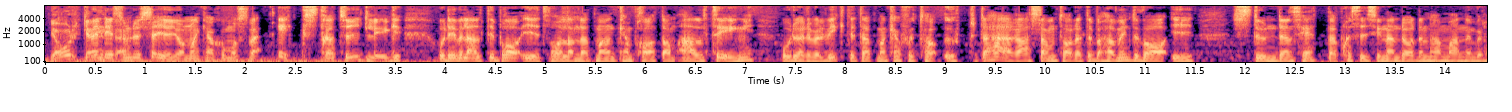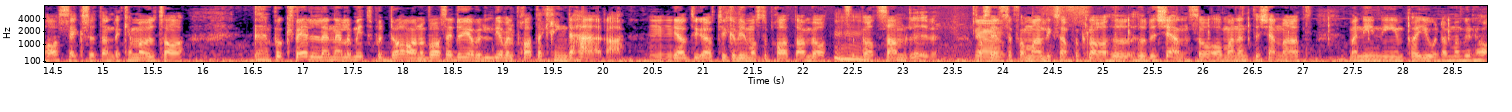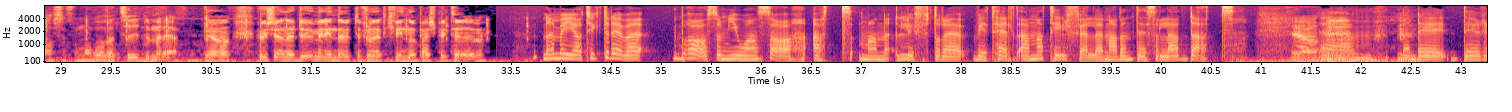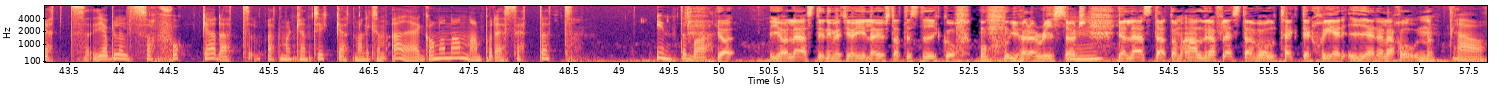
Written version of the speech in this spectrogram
Jag orkar Men inte. det som du säger John, man kanske måste vara extra tydlig. Och det är väl alltid bra i ett förhållande att man kan prata om allting. Och då är det väl viktigt att man kanske tar upp det här äh, samtalet. Det behöver inte vara i stundens hetta precis innan då den här mannen vill ha sex. Utan det kan man väl ta på kvällen eller mitt på dagen och bara säga du jag vill, jag vill prata kring det här. Jag, ty- jag tycker vi måste prata om vårt, vårt samliv. Ja. Och sen så får man liksom förklara hur, hur det känns. Och om man inte känner att man är inne i en period där man vill ha så får man bara vara tydlig med det. Ja. Hur känner du Melinda utifrån ett kvinnoperspektiv? Nej, men jag tyckte det var bra som Johan sa, att man lyfter det vid ett helt annat tillfälle när det inte är så laddat. Ja. Ehm, Men det, det är rätt, jag blir lite så chockad att, att man kan tycka att man liksom äger någon annan på det sättet. Inte bara. Jag, jag läste, ni vet jag gillar ju statistik och, och göra research. Mm. Jag läste att de allra flesta våldtäkter sker i en relation. Ja.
